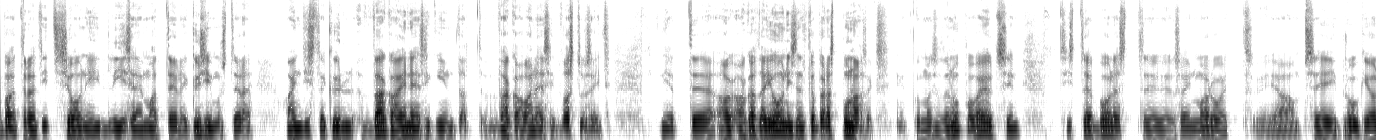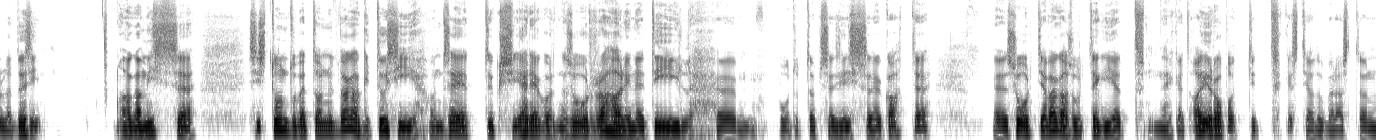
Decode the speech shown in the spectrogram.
ebatraditsioonilisematele küsimustele andis ta küll väga enesekindlalt väga valesid vastuseid. nii et, aga ta joonis need ka pärast punaseks, nii et kui ma seda nuppu vajutasin, siis tõepoolest sain ma aru, et ja see ei pruugi olla tõsi. Aga mis siis tundub, et on nüüd vägagi tõsi, on see, et üks järjekordne suur rahaline diil, ehm, puudutab see siis kahte suurt ja väga suurt tegijat ehk et iRobotit, kes teadupärast on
